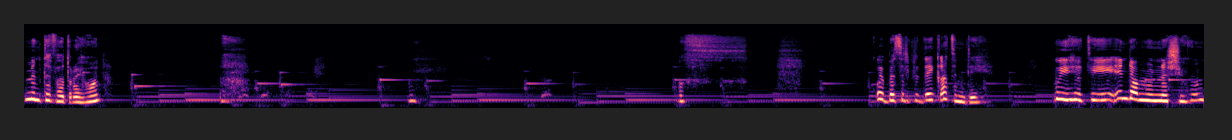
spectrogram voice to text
ምን ተፈጥሮ ይሆን? ቆይ በስልክ ጠይቃት እንዴ? ወይ እህቴ እንደምን ሆነሽ ይሆን?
